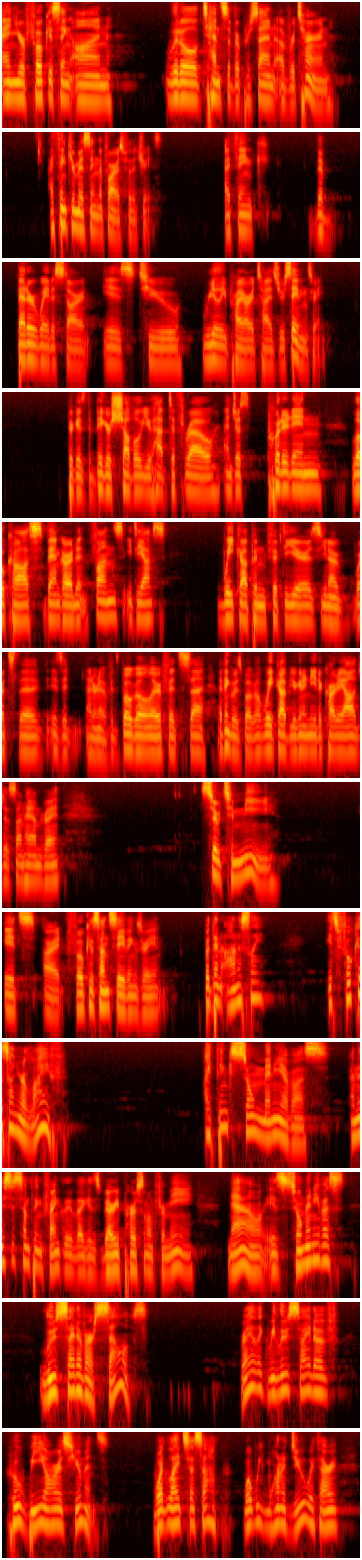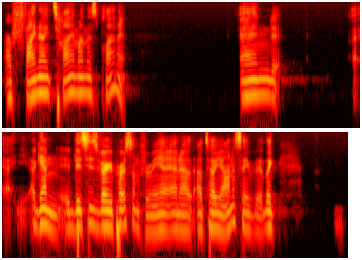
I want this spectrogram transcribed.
and you're focusing on little tenths of a percent of return, I think you're missing the forest for the trees. I think the better way to start is to really prioritize your savings rate because the bigger shovel you have to throw and just put it in low cost Vanguard funds, ETFs, wake up in 50 years, you know, what's the, is it, I don't know if it's Bogle or if it's, uh, I think it was Bogle, wake up, you're going to need a cardiologist on hand, right? So to me, it's, all right, focus on savings rate. But then honestly, it's focus on your life. I think so many of us and this is something frankly like is very personal for me now is so many of us lose sight of ourselves right like we lose sight of who we are as humans what lights us up what we want to do with our our finite time on this planet and I, again this is very personal for me and I'll, I'll tell you honestly like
